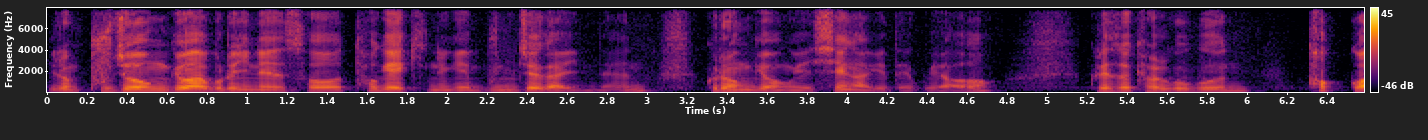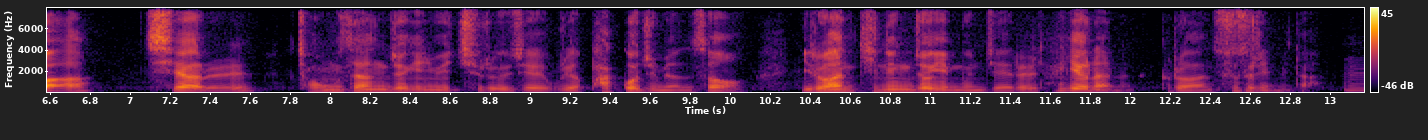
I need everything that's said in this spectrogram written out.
이런 부정교합으로 인해서 턱의 기능에 문제가 있는 그런 경우에 시행하게 되고요. 그래서 결국은 턱과 치아를 정상적인 위치로 이제 우리가 바꿔주면서 이러한 기능적인 문제를 해결하는 그러한 수술입니다. 음.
